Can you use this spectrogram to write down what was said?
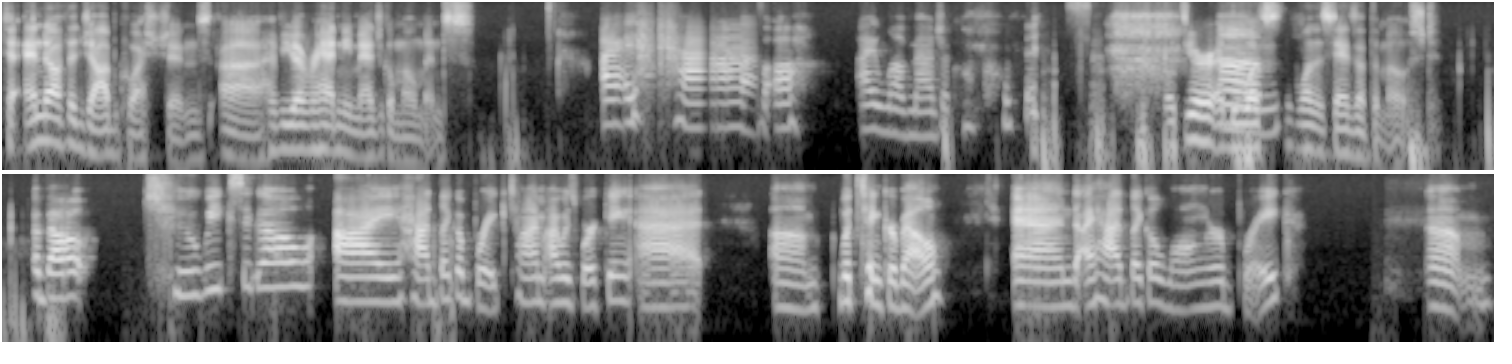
to end off the job questions, uh, have you ever had any magical moments? I have. Oh, I love magical moments. What's your Um, what's the one that stands out the most? about two weeks ago i had like a break time i was working at um, with tinkerbell and i had like a longer break. Um,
